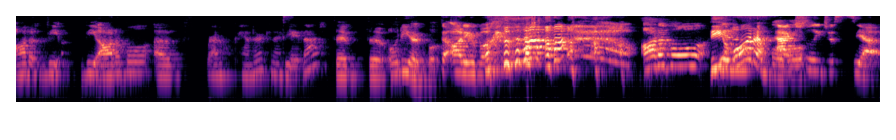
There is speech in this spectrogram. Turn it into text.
auto, the the Audible of Radical Candor. Can I say that? The the audiobook. The audiobook. Audible. The Audible. Actually, just yeah,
